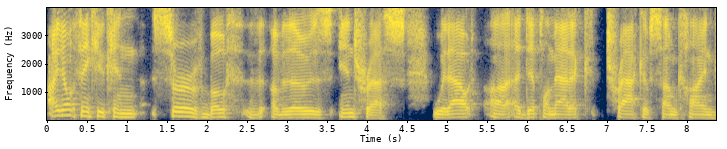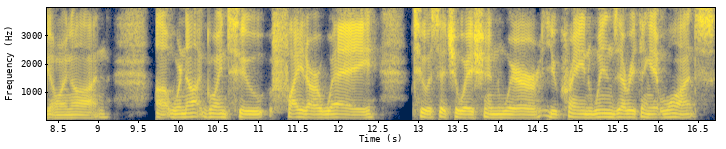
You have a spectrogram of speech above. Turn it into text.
I don't think you can serve both of those interests without uh, a diplomatic track of some kind going on. Uh, we're not going to fight our way to a situation where Ukraine wins everything it wants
